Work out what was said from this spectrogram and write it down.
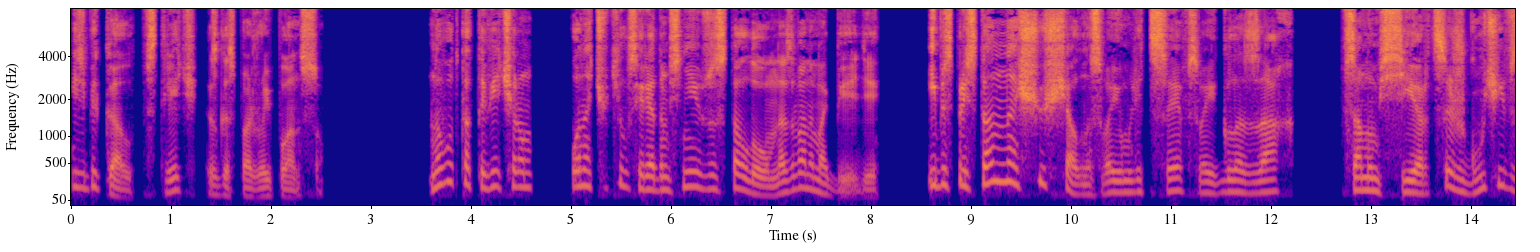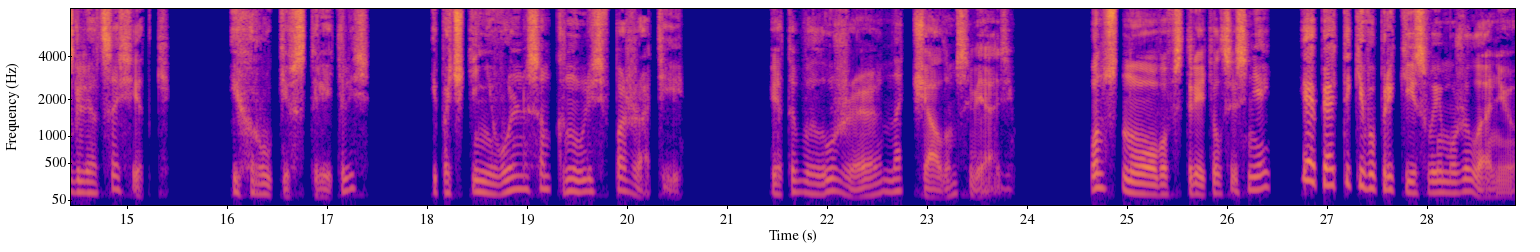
избегал встреч с госпожой Пуансо. Но вот как-то вечером он очутился рядом с нею за столом на званом обеде и беспрестанно ощущал на своем лице, в своих глазах, в самом сердце жгучий взгляд соседки. Их руки встретились, и почти невольно сомкнулись в пожатии. Это было уже началом связи. Он снова встретился с ней, и опять-таки вопреки своему желанию.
